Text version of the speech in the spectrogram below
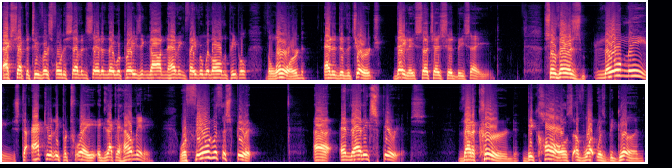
Acts chapter 2, verse 47 said, And they were praising God and having favor with all the people. The Lord added to the church daily such as should be saved. So there is no means to accurately portray exactly how many were filled with the Spirit uh, and that experience that occurred because of what was begun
